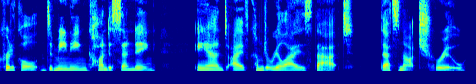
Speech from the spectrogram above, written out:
critical, demeaning, condescending. And I've come to realize that that's not true.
